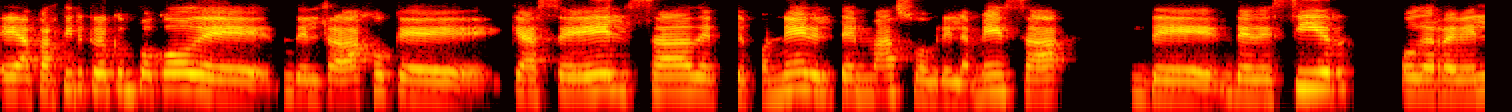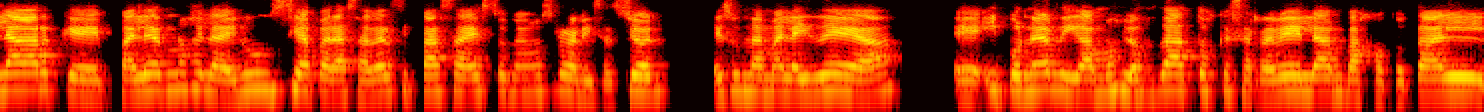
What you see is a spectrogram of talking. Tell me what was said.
Eh, a partir, creo que un poco de, del trabajo que, que hace Elsa, de, poner el tema sobre la mesa, de, de, decir o de revelar que valernos de la denuncia para saber si pasa esto en nuestra organización es una mala idea. Eh, y poner, digamos, los datos que se revelan bajo total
